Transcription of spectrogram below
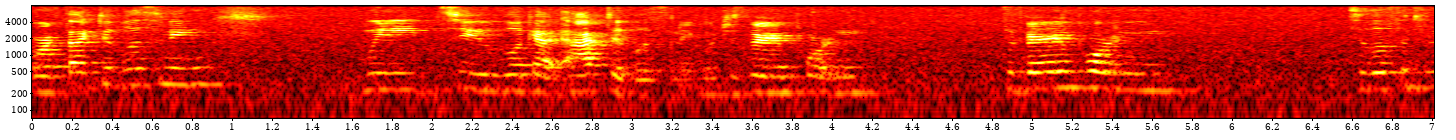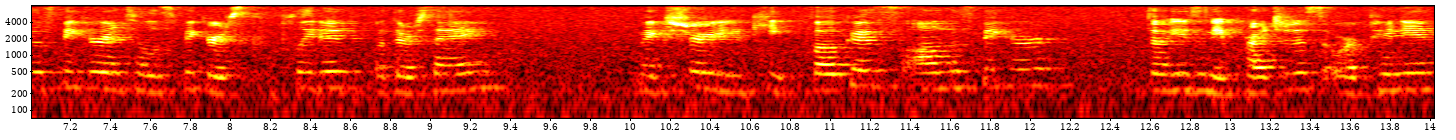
or effective listening, we need to look at active listening, which is very important. It's very important to listen to the speaker until the speaker has completed what they're saying. Make sure you keep focus on the speaker. Don't use any prejudice or opinion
